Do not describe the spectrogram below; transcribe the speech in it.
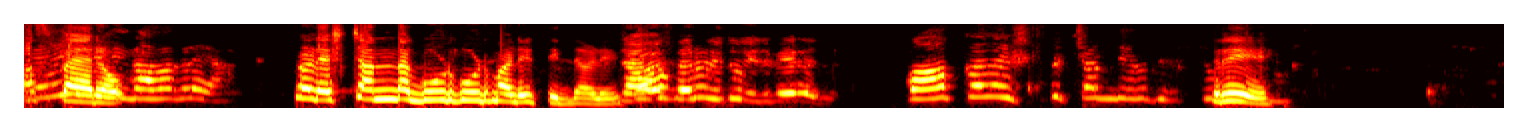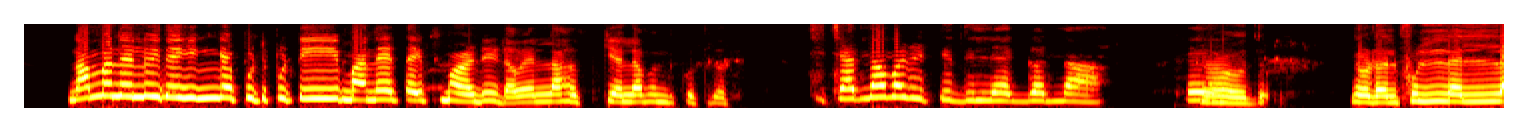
ಸ್ಪ್ಯಾರೋ ನೋಡಿ ಎಷ್ಟ್ ಚಂದ ಗೂಡ್ ಗೂಡ್ ಮಾಡಿಟ್ಟಿದ್ದಾಳೆ. ರೀ. ನಮ್ಮನೆಲ್ಲೂ ಇದೆ ಹಿಂಗೆ ಪುಟಿ ಪುಟಿ ಮನೆ ಟೈಪ್ ಮಾಡಿ ಇಡವೆಲ್ಲ ಹಕ್ಕಿ ಎಲ್ಲ ಬಂದು ಕುತ್ಕತ್ ಚಂದ ಮಾಡಿ ಇಟ್ಟಿದ್ದಿಲ್ಲ ಎಗ್ಗನ್ನ ಹೌದು. ನೋಡಲ್ ಫುಲ್ ಎಲ್ಲ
